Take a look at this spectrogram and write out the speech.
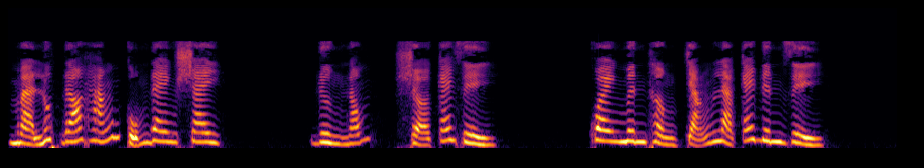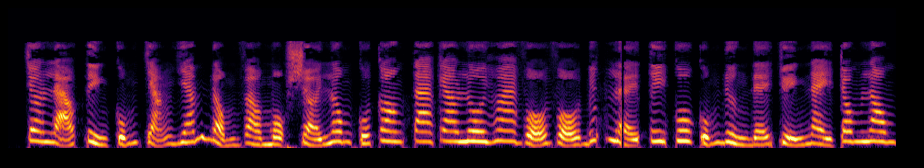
mà lúc đó hắn cũng đang say. Đừng nóng, sợ cái gì? Quan minh thần chẳng là cái đinh gì. Cho lão tiền cũng chẳng dám động vào một sợi lông của con ta cao lôi hoa vỗ vỗ biết lệ ti cô cũng đừng để chuyện này trong lòng.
